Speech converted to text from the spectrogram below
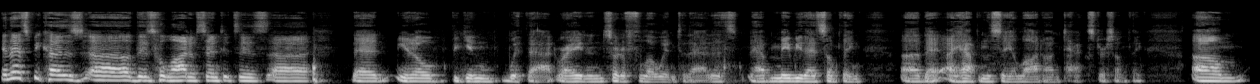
and that's because uh, there's a lot of sentences uh, that you know begin with that right and sort of flow into that. Maybe that's something uh, that i happen to say a lot on text or something. Um,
